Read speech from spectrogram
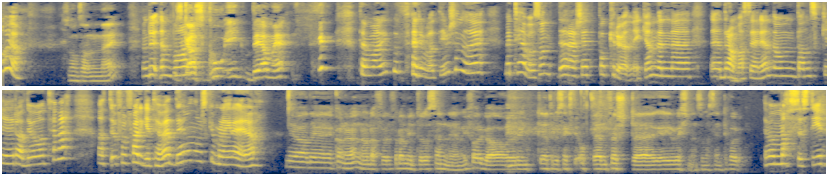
Oh, ja. Så han sa nei. Men du, den var, skal sko i være med! De var litt konservative, skjønner du. Med TV og sånn. Det har jeg sett på Krøniken, den eh, dramaserien om dansk radio og TV. At for farge-TV, det er noen skumle greier. ja. Ja, det kan jo hende derfor, for de begynte å sende mye farger. Og rundt jeg tror 68 er den første Eurovisionen som er sendt i farger. Det var masse styr.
